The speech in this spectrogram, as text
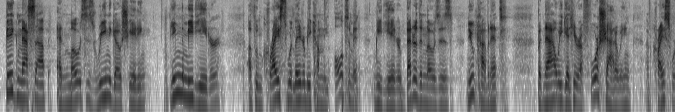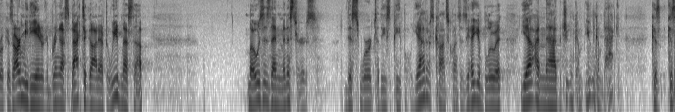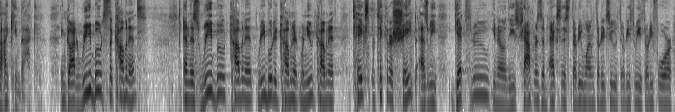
big mess up and Moses renegotiating, being the mediator, of whom Christ would later become the ultimate mediator, better than Moses, new covenant. But now we get here a foreshadowing of Christ's work as our mediator to bring us back to God after we've messed up. Moses then ministers this word to these people. Yeah, there's consequences. Yeah, you blew it. Yeah, I'm mad, but you can come, you can come back because I came back. And God reboots the covenant. And this reboot covenant, rebooted covenant, renewed covenant takes particular shape as we get through, you know, these chapters of Exodus 31, 32, 33, 34.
